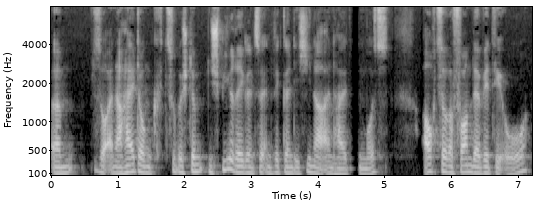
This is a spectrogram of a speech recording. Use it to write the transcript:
ähm, so eine Haltung zu bestimmten Spielregeln zu entwickeln, die China einhalten muss, auch zur Reform der WTO.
